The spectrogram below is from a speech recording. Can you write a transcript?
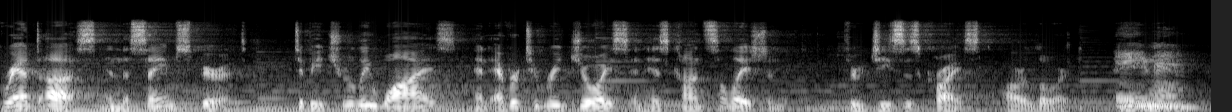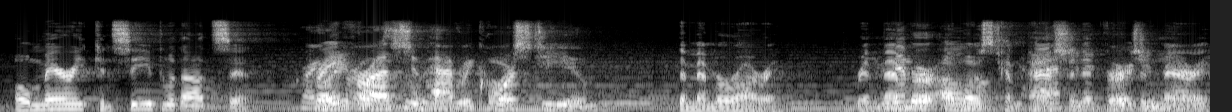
grant us in the same Spirit to be truly wise and ever to rejoice in his consolation through Jesus Christ our Lord. Amen. O Mary, conceived without sin, Pray for us who have recourse to you. the Memorare. Remember, O most compassionate Virgin Mary,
